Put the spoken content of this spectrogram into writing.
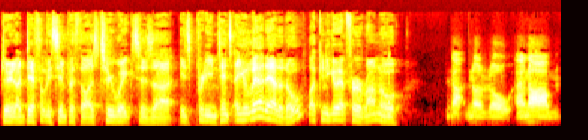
dude, I definitely sympathise. Two weeks is uh is pretty intense. Are you allowed out at all? Like, can you go out for a run or? No, not at all. And um,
